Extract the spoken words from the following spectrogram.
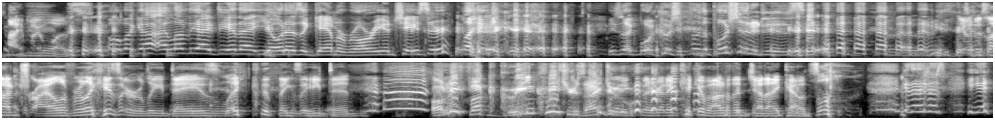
the time I was. Oh my god! I love the idea that Yoda's a Gamorrean chaser. Like he's like more cushion for the push than it is. Yoda's on trial for like his early days, like the things that he did. Only fuck green creatures I do. They're gonna kick him out of the Jedi Council. Because there's just he get,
